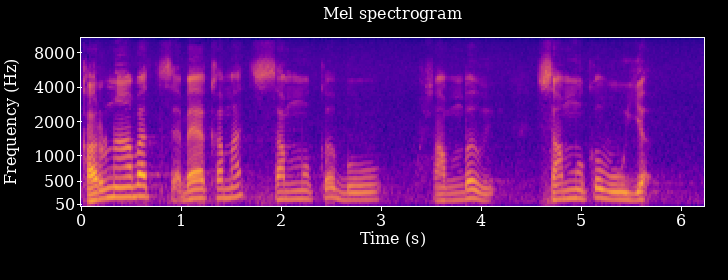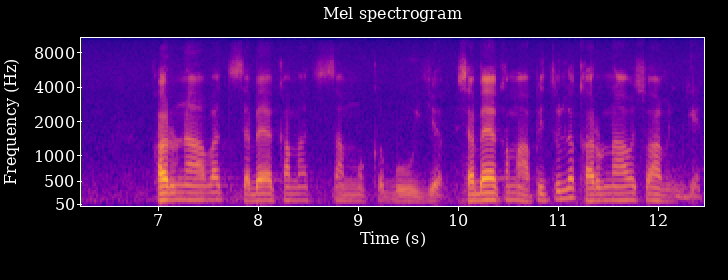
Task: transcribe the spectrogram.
කරුණාවත් සැබෑකමත් සම්මුඛ වූ සම්මුඛ වූය. කරුණාවත් සැබෑකමත් සම්මුඛ වූය. සැබෑකම අපි තුළ කරුණාව ස්වාමින්ගෙන්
